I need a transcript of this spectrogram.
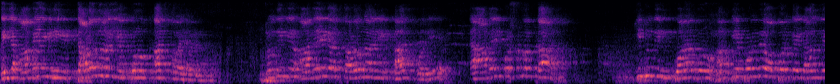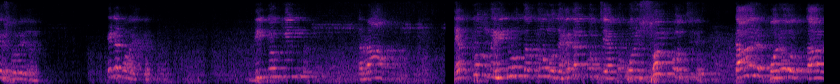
এই যে আবেগ নিয়ে, তাড়না নিয়ে কোনো কাজ করা যাবে না। যদি কেউ আবেগ আর তাড়না নিয়ে কাজ করে আবেগ প্রসঙ্গ কাজ। কিছুদিন করার পর হাত দিয়ে পড়বে, অপরকে গাল দিয়ে সরে যাবে। এটা করা না। দ্বিতীয় কি? রাত এত মেহনত, এত মুজাহেদা করছে, এত পরিশ্রম করছে, তারপরেও তার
